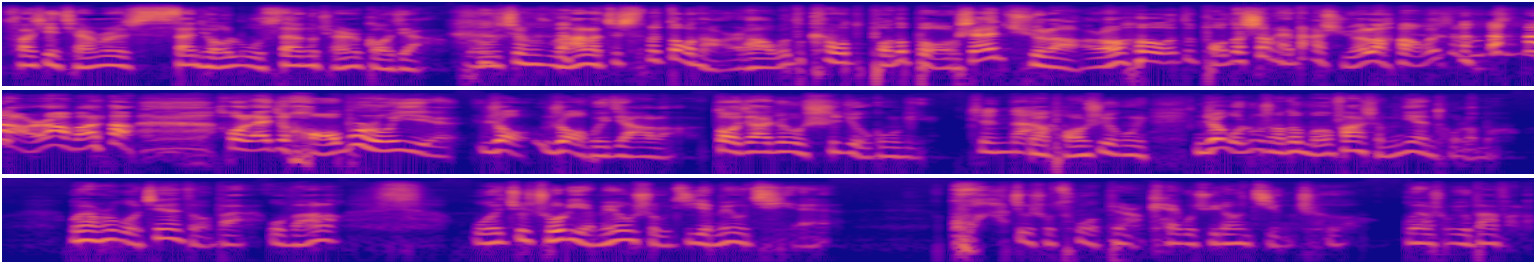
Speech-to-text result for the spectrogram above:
发现前面三条路三个全是高架，然后想说完了，这他妈到哪儿了？我都看我都跑到宝山去了，然后我都跑到上海大学了，我想说这哪儿啊？完了，后来就好不容易绕绕回家了，到家之后十九公里，真的要跑十九公里，你知道我路上都萌发什么念头了吗？我想说，我现在怎么办？我完了，我就手里也没有手机，也没有钱。咵，这个时候从我边上开过去一辆警车，我想说我有办法了，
